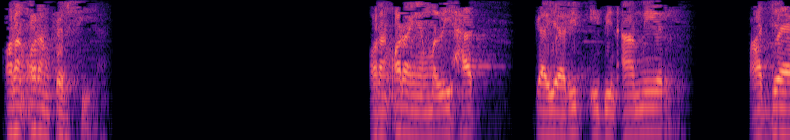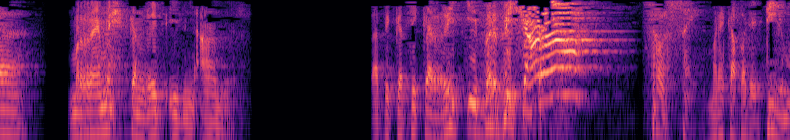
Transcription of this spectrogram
Orang-orang Persia. Orang-orang yang melihat gaya Rib ibn Amir pada meremehkan Rib ibn Amir. Tapi ketika Rib'i berbicara, Selesai. Mereka pada diem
